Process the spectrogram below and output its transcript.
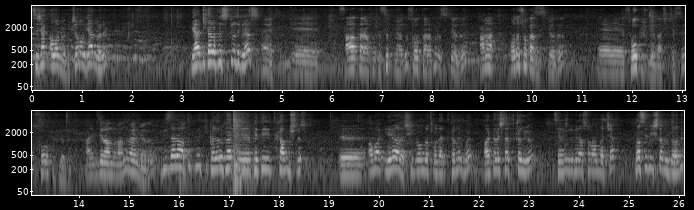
sıcak alamıyorduk. Şenol gel böyle. Ya bir tarafı ısıtıyordu biraz. Evet. eee, sağ tarafı ısıtmıyordu, sol tarafı ısıtıyordu. Ama o da çok az ısıtıyordu. Eee, soğuk üflüyordu açıkçası. Soğuk üflüyordu. Hani bize randımanını vermiyordu. Biz de ne yaptık? Dedik ki kalorifer e, peteği tıkanmıştır. E, ama yeni araç 2014 model tıkanır mı? Arkadaşlar tıkanıyor. Sebebini biraz sonra anlatacağım. Nasıl bir işlem uyguladık?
